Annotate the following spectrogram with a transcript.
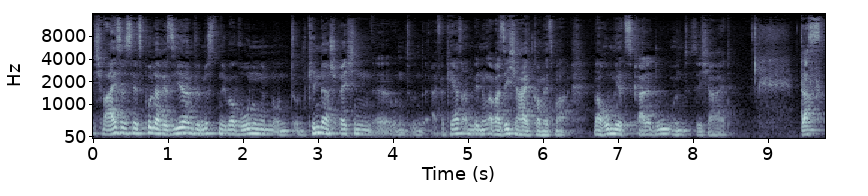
ich weiß, es ist jetzt polarisierend, wir müssten über Wohnungen und, und Kinder sprechen äh, und, und Verkehrsanbindung, aber Sicherheit, komm jetzt mal. Warum jetzt gerade du und Sicherheit? Das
